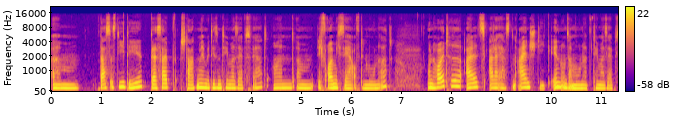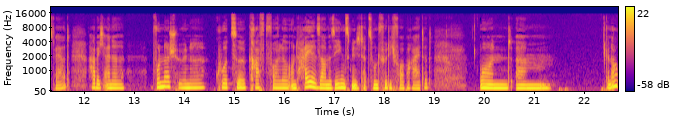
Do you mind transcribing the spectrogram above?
Ähm, das ist die Idee. Deshalb starten wir mit diesem Thema Selbstwert und ähm, ich freue mich sehr auf den Monat. Und heute als allerersten Einstieg in unser Monatsthema Selbstwert habe ich eine wunderschöne, kurze, kraftvolle und heilsame Segensmeditation für dich vorbereitet. Und ähm, genau,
